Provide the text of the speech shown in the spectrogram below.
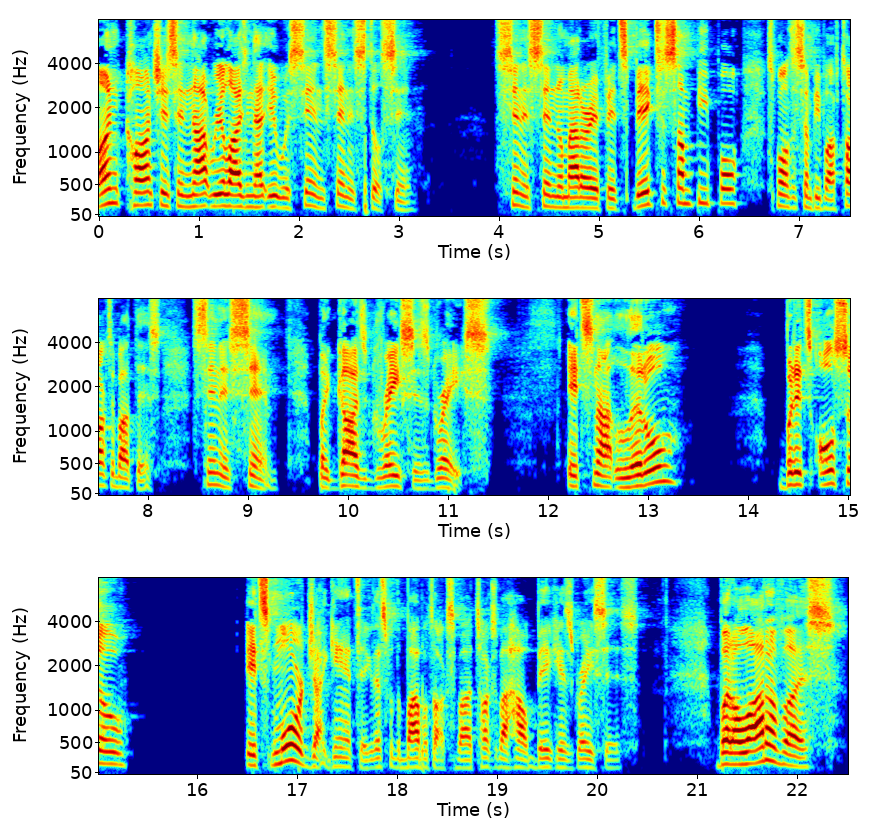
Unconscious and not realizing that it was sin, sin is still sin. Sin is sin no matter if it's big to some people, small to some people. I've talked about this. Sin is sin, but God's grace is grace. It's not little, but it's also it's more gigantic. That's what the Bible talks about. It talks about how big his grace is. But a lot of us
